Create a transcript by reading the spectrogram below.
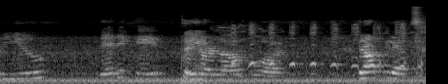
will you dedicate to your loved one? Droplets.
